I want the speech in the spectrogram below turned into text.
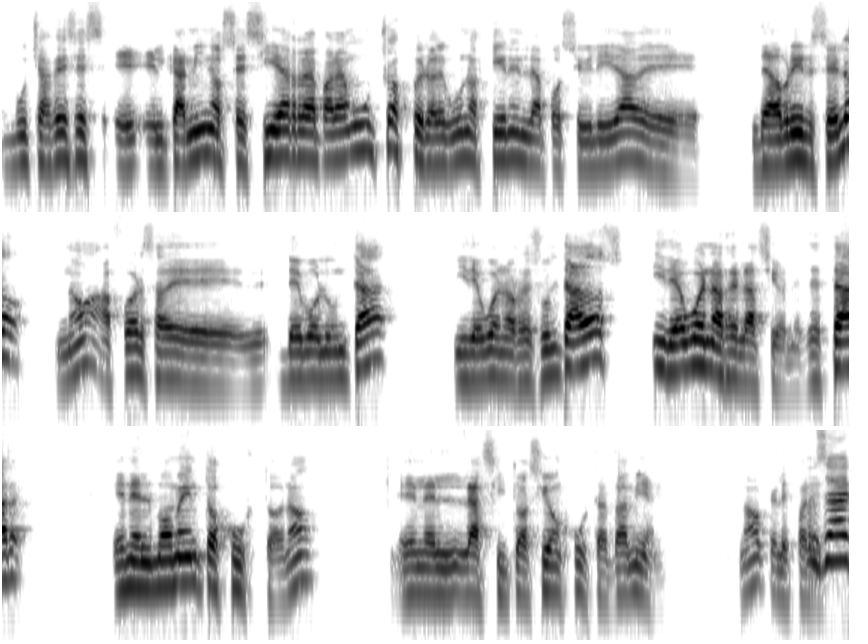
muchas veces eh, el camino se cierra para muchos, pero algunos tienen la posibilidad de, abrírselo, ¿no? A fuerza de voluntad y de buenos resultados y de buenas relaciones, de estar en el momento justo, ¿no? En la situación justa también. ¿no? ¿Qué les parece? O sea,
